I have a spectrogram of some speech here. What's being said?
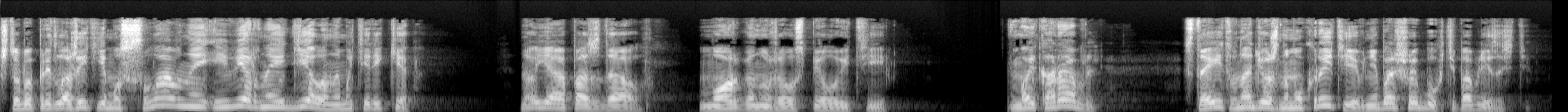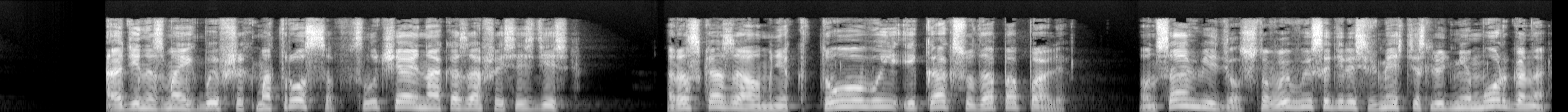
чтобы предложить ему славное и верное дело на материке. Но я опоздал. Морган уже успел уйти. Мой корабль стоит в надежном укрытии в небольшой бухте поблизости. Один из моих бывших матросов, случайно оказавшийся здесь, рассказал мне, кто вы и как сюда попали. Он сам видел, что вы высадились вместе с людьми Моргана.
